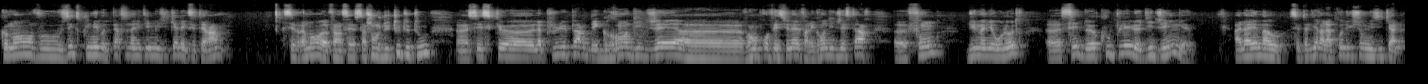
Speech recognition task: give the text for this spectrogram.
comment vous exprimez votre personnalité musicale, etc. C'est vraiment, euh, enfin, ça change du tout, tout, tout. Euh, c'est ce que la plupart des grands DJ euh, vraiment professionnels, enfin les grands DJ stars font d'une manière ou l'autre. c'est de coupler le DJing à la MAO, c'est-à-dire à la production musicale.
